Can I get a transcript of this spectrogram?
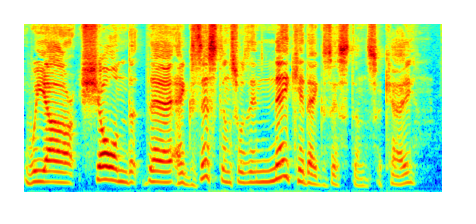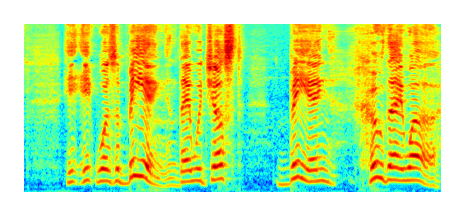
we are shown that their existence was in naked existence, okay? It was a being. They were just being who they were.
